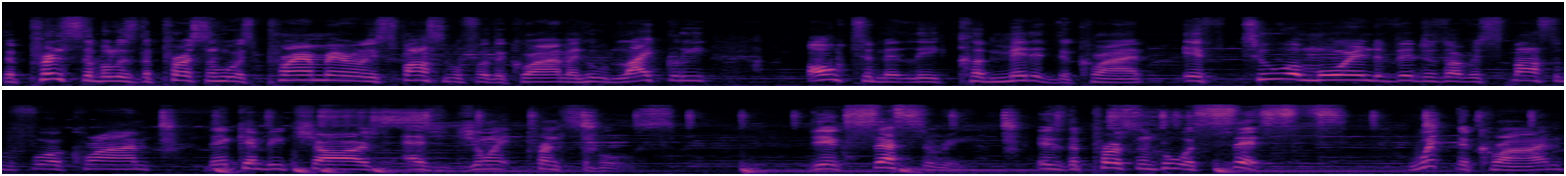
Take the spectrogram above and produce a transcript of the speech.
The principal is the person who is primarily responsible for the crime and who likely ultimately committed the crime. If two or more individuals are responsible for a crime, they can be charged as joint principals. The accessory is the person who assists with the crime,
